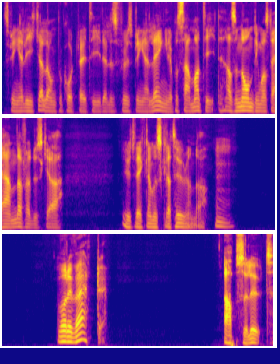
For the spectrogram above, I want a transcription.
springa lika långt på kortare tid eller så får du springa längre på samma tid. Alltså någonting måste hända för att du ska utveckla muskulaturen då. Mm. Var det värt det? Absolut.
